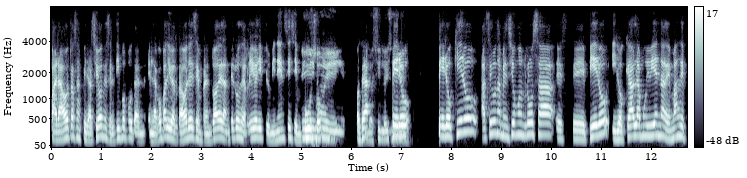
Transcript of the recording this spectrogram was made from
para otras aspiraciones. El tipo, puta, en, en la Copa Libertadores se enfrentó a delanteros de River y Fluminense y se Sí, impuso. no, y- o sea, y lo- sí lo hizo pero, bien. pero quiero hacer una mención honrosa, este, Piero, y lo que habla muy bien, además de-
